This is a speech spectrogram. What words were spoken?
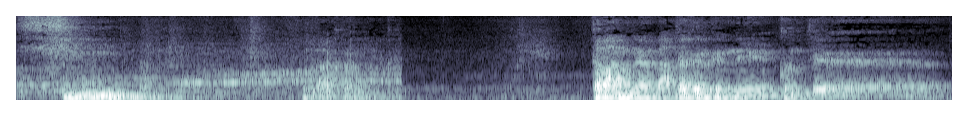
C الله أكبر. طبعا بعتذر إن كنت آه،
